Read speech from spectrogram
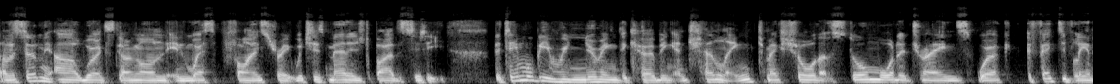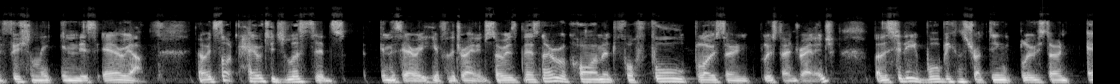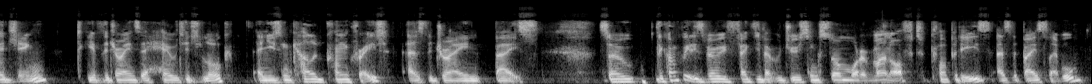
Now, there certainly are works going on in West Fyans Street, which is managed by the city. The team will be renewing the curbing and channeling to make sure that the stormwater drains work effectively and efficiently in this area. Now, it's not heritage listed in this area here for the drainage, so there's no requirement for full bluestone, bluestone drainage, but the city will be constructing bluestone edging to give the drains a heritage look and using coloured concrete as the drain base. So the concrete is very effective at reducing stormwater runoff to properties as the base level,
